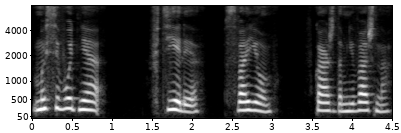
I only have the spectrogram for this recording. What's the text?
Мы сегодня в теле, в своем, в каждом, неважно,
